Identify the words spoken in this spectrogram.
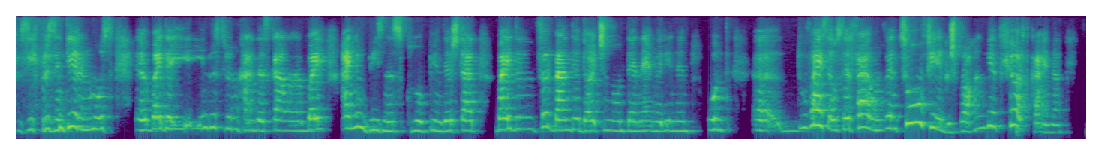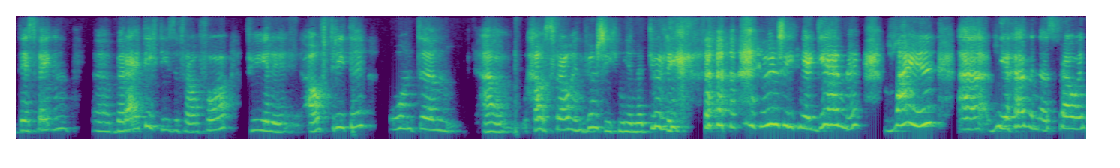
sich präsentieren muss bei der Industrie- und Handelskammer, bei einem Business Club in der Stadt, bei dem Verband der deutschen Unternehmerinnen. Und du weißt aus Erfahrung, wenn zu viel gesprochen wird, hört keiner. Deswegen äh, bereite ich diese Frau vor für ihre Auftritte und ähm, äh, Hausfrauen wünsche ich mir natürlich, wünsche ich mir gerne, weil äh, wir haben als Frauen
